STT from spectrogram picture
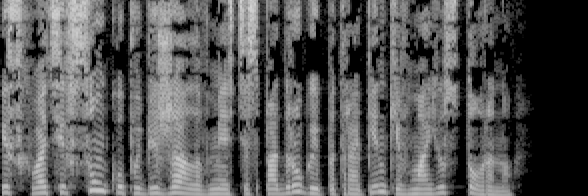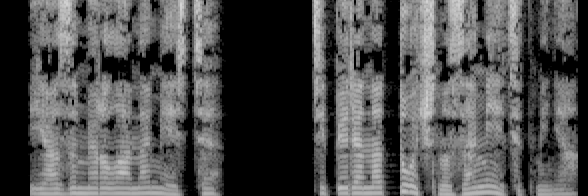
и, схватив сумку, побежала вместе с подругой по тропинке в мою сторону. Я замерла на месте, Теперь она точно заметит меня.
